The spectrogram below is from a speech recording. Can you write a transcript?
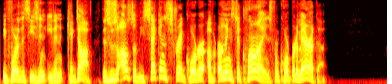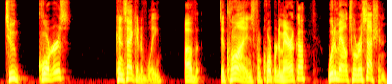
before the season even kicked off. This was also the second straight quarter of earnings declines for corporate America. Two quarters consecutively of declines for corporate America would amount to a recession.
